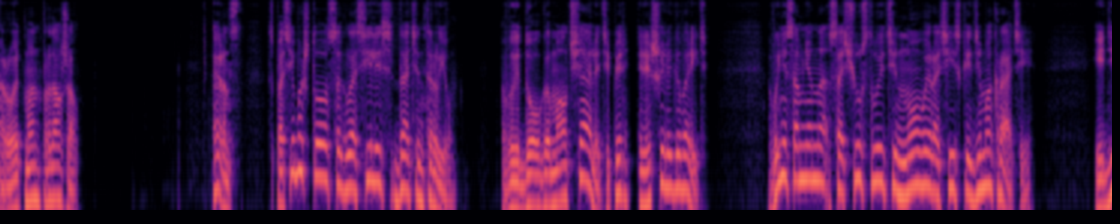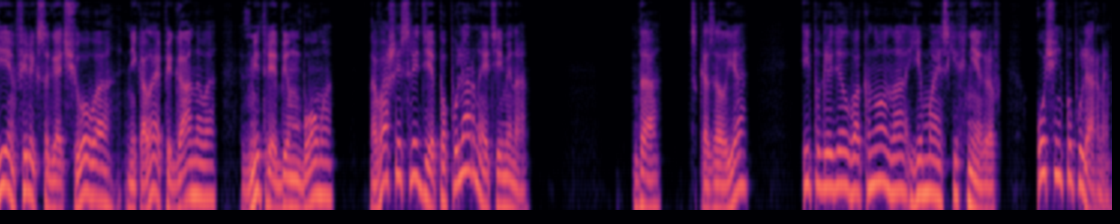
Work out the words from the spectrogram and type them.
Ройтман продолжал. «Эрнст, спасибо, что согласились дать интервью. Вы долго молчали, теперь решили говорить. Вы, несомненно, сочувствуете новой российской демократии, идеям Феликса Гачева, Николая Пеганова, Дмитрия Бембома. В вашей среде популярны эти имена?» «Да», — сказал я и поглядел в окно на ямайских негров. «Очень популярны».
